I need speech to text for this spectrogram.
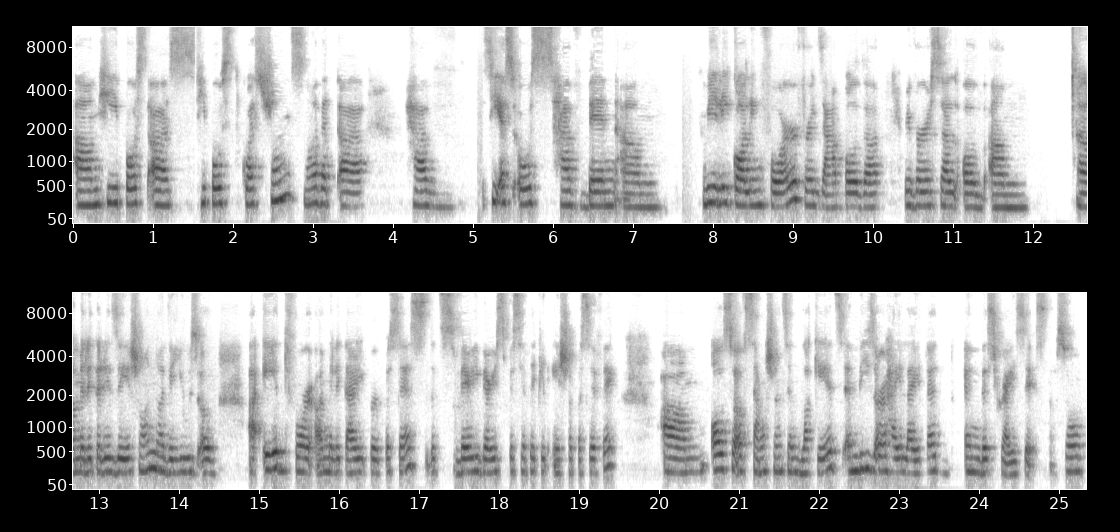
Um, he posed us he posed questions no, that uh, have CSOs have been um, really calling for. For example, the reversal of um, uh, militarization or the use of uh, aid for uh, military purposes. That's very, very specific in Asia Pacific. Um, also of sanctions and blockades, and these are highlighted in this crisis. So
